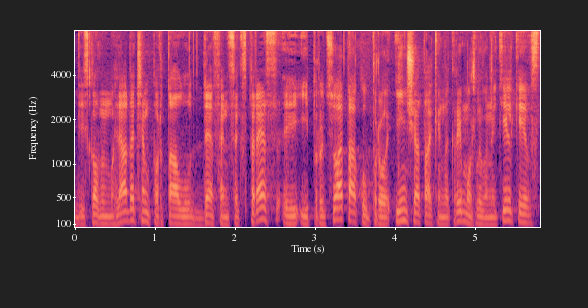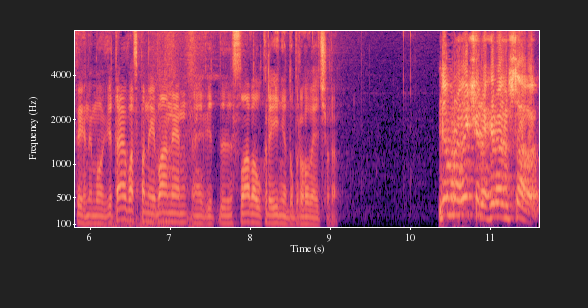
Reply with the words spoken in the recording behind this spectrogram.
військовим оглядачем порталу Defense Express. І, про цю атаку, про інші атаки на Крим, можливо, не тільки встигнемо. Вітаю вас, пане Іване. Від слава Україні. Доброго вечора. Доброго вечора, героям слава.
